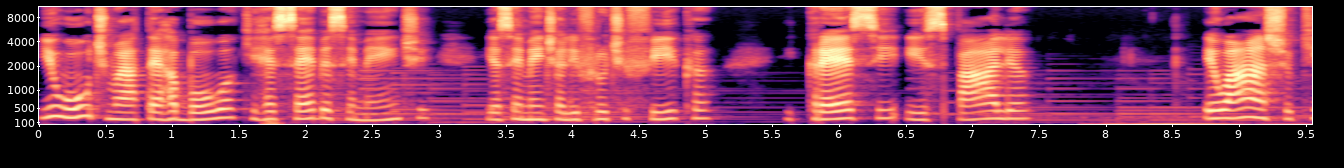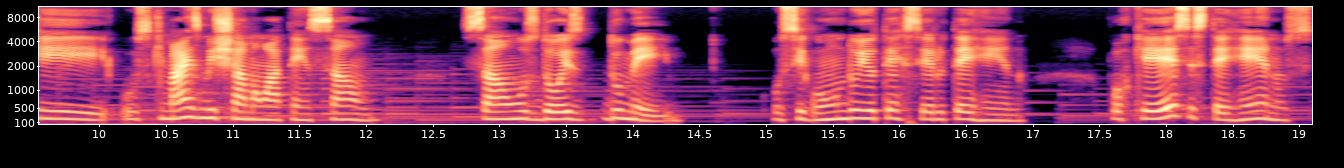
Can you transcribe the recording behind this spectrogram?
E o último é a terra boa, que recebe a semente e a semente ali frutifica e cresce e espalha. Eu acho que os que mais me chamam a atenção são os dois do meio, o segundo e o terceiro terreno, porque esses terrenos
